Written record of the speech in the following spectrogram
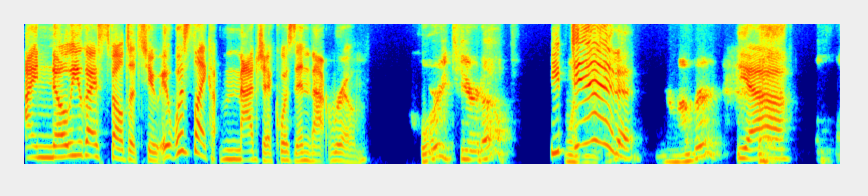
I know you guys felt it too. It was like magic was in that room. Kaare teared up. He did. You remember? Yeah.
